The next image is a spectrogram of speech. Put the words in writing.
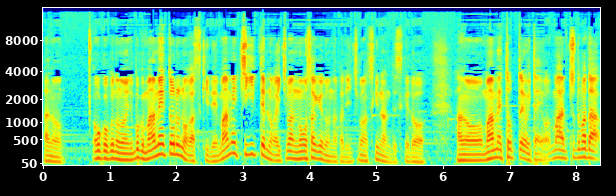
あの、王国の農園で、僕豆取るのが好きで、豆ちぎってるのが一番農作業の中で一番好きなんですけど、あの、豆取っておいたよ。まあちょっとまだ、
